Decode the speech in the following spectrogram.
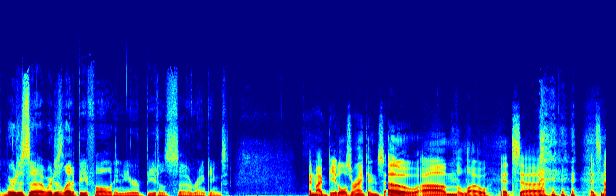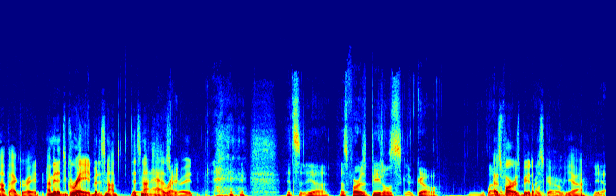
Where does uh, where does Let It Be fall in your Beatles uh, rankings? In my Beatles rankings? Oh, um, low. It's uh, it's not that great. I mean, it's great, but it's not it's not as right. great. it's yeah. As far as Beatles go. Low. As far as Beatles right. go, yeah. Yeah.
